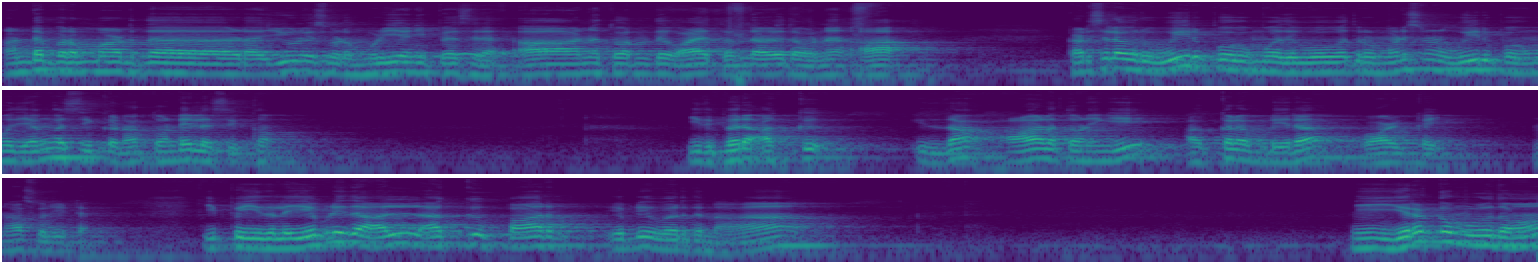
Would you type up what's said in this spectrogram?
அண்ட பிரம்மாண்டத்தோட யூனிவர்ஸோட மொழியை நீ பேசுகிற ஆன்னு திறந்து வாயை திறந்து அழுத ஆ. கடைசியில் ஒரு உயிர் போகும்போது ஒவ்வொருத்தரும் மனுஷனோட உயிர் போகும்போது எங்கே சிக்கணும்? தொண்டையில் சிக்கும். இது பேர் அக்கு. இதுதான் ஆளை தொடங்கி அக்களை முடிகிற வாழ்க்கை. நான் சொல்லிட்டேன். இப்போ இதில் எப்படி இது அல் அக்கு பார் எப்படி வருதுன்னா நீ இறக்கும் போதும்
